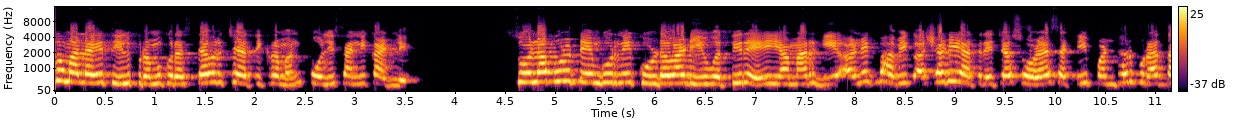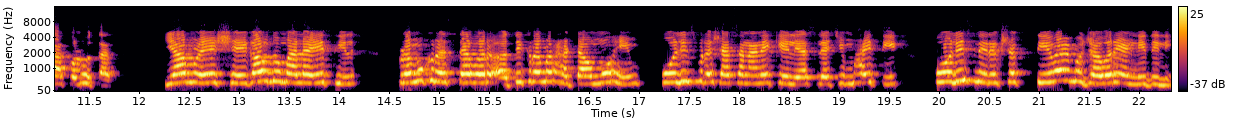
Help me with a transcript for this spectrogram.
धुमाला येथील प्रमुख रस्त्यावरचे अतिक्रमण पोलिसांनी काढले. सोलापूर टेंभुर्णी कुर्डवाडी व तिरे या मार्गी अनेक भाविक आषाढी यात्रेच्या सोहळ्यासाठी पंढरपुरात दाखल होतात. यामुळे शेगाव दुमाला येथील प्रमुख रस्त्यावर अतिक्रमण हटाव मोहीम पोलीस प्रशासनाने केली असल्याची माहिती पोलीस निरीक्षक टी वाय मुजावर यांनी दिली.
